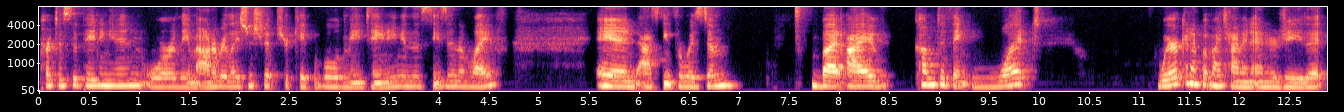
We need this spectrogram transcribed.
participating in or the amount of relationships you're capable of maintaining in this season of life and asking for wisdom. But I've come to think, what, where can I put my time and energy that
